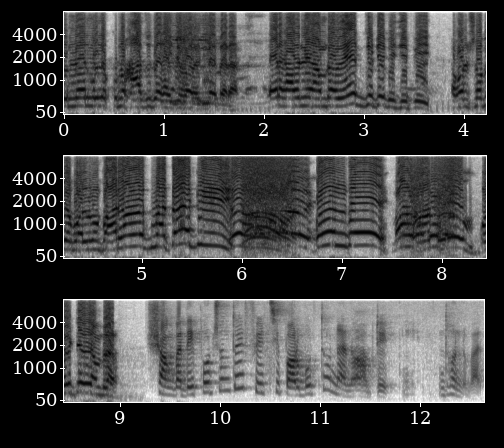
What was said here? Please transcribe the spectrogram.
উন্নয়নমূলক কোনো কাজও দেখাইতে পারেন না তারা। এর কারণে আমরা একজোটে বিজেপি। এখন সবে বলব, ভারত মাতা কি বন্দে ওইটাই আমরা। সংবাদ এই পর্যন্তই, ফিরছি পরবর্তী অন্যান্য আপডেট নিয়ে। ধন্যবাদ।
